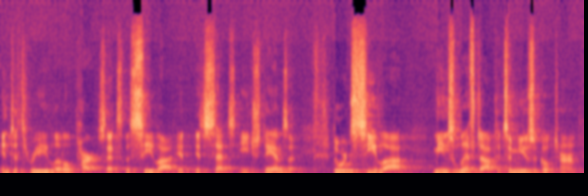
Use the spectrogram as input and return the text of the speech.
into three little parts. That's the Selah. It, it sets each stanza. The word Selah means lift up. It's a musical term,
